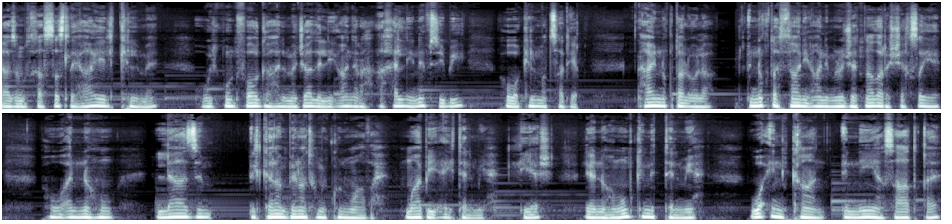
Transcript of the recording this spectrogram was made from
لازم تخصص لي هاي الكلمة ويكون فوقها المجال اللي أنا راح أخلي نفسي بيه هو كلمة صديق. هاي النقطة الأولى. النقطة الثانية أنا من وجهة نظري الشخصية هو أنه لازم الكلام بيناتهم يكون واضح ما بي أي تلميح. ليش؟ لأنه ممكن التلميح وإن كان النية صادقة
